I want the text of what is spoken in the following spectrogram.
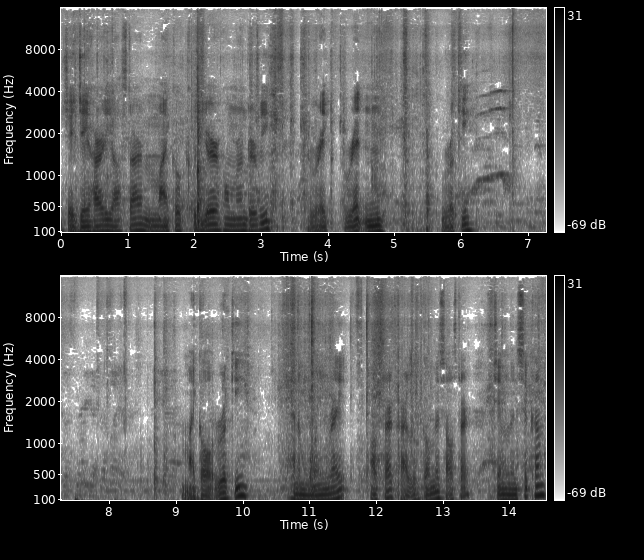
JJ Hardy All-Star, Michael Clear Home Run Derby, Drake Britton Rookie, Michael Rookie, Adam Wainwright All-Star, Carlos Gomez All-Star, Tim Lincecum,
